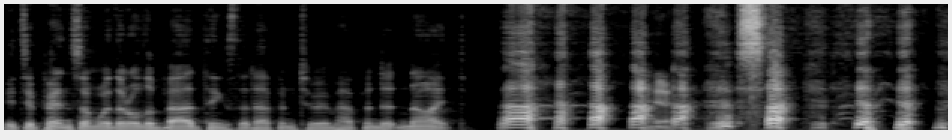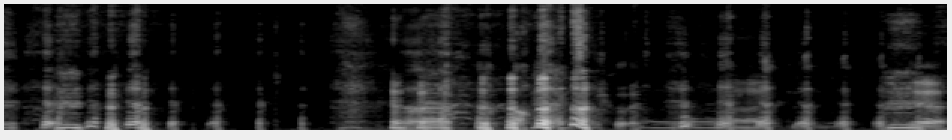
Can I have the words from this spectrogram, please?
It depends on whether all the bad things that happened to him happened at night. Yeah. So, Uh, oh, that's good. yeah.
